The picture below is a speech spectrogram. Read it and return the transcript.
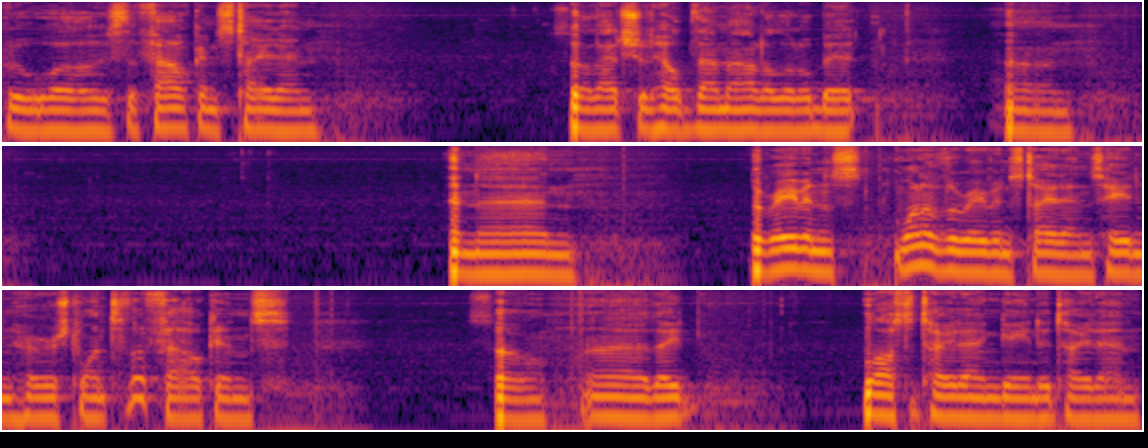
who was the Falcons' tight end, so that should help them out a little bit. Um, and then the Ravens, one of the Ravens' tight ends, Hayden Hurst, went to the Falcons. So uh, they lost a tight end, gained a tight end.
